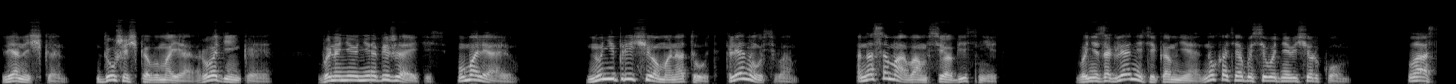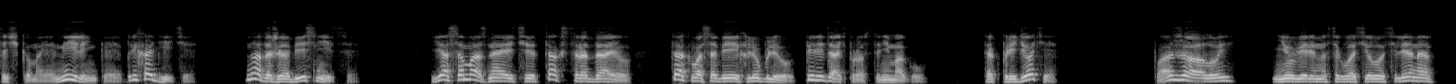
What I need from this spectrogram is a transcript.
Леночка, душечка вы моя, родненькая, вы на нее не обижаетесь, умоляю. Ну ни при чем она тут, клянусь вам. Она сама вам все объяснит. Вы не заглянете ко мне, ну хотя бы сегодня вечерком. Ласточка моя, миленькая, приходите. Надо же объясниться. Я сама, знаете, так страдаю, так вас обеих люблю, передать просто не могу. Так придете? — Пожалуй, — неуверенно согласилась Лена,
